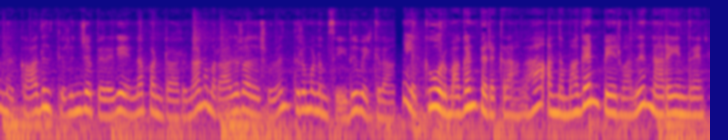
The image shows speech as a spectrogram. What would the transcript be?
அந்த காதல் தெரிஞ்ச பிறகு என்ன பண்ணுறாருன்னா நம்ம ராஜராஜ சோழன் திருமணம் செய்து வைக்கிறாங்க. இவங்களுக்கு ஒரு மகன் பிறக்கிறாங்க. அந்த மகன் பேர் வந்து நரேந்திரன்.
